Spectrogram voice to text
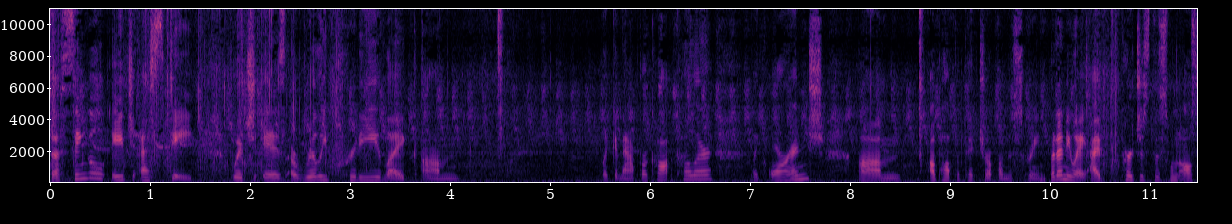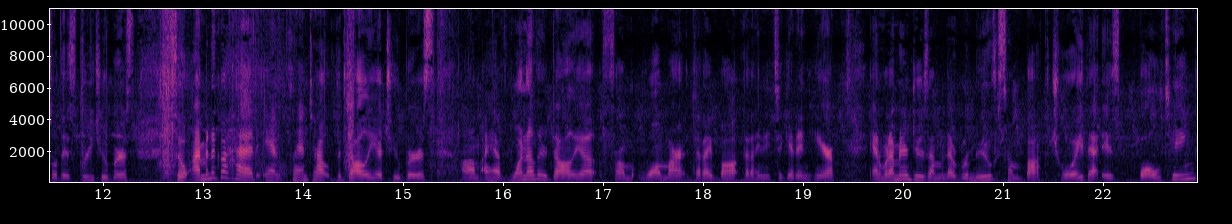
the single HS date, which is a really pretty like um, like an apricot color, like orange. Um, I'll pop a picture up on the screen. But anyway, I purchased this one also. There's three tubers. So I'm going to go ahead and plant out the dahlia tubers. Um, I have one other dahlia from Walmart that I bought that I need to get in here. And what I'm going to do is I'm going to remove some bok choy that is bolting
